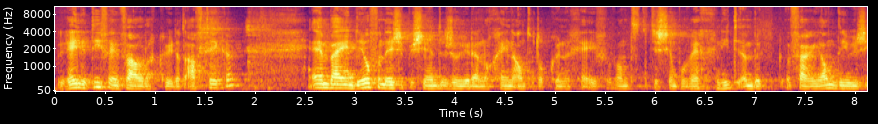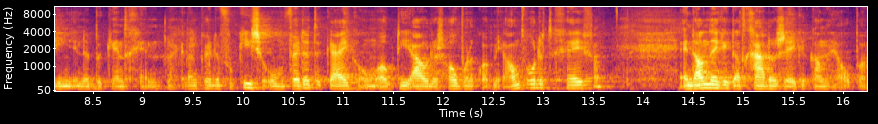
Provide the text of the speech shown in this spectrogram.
relatief eenvoudig kun je dat aftikken. En bij een deel van deze patiënten zul je daar nog geen antwoord op kunnen geven, want het is simpelweg niet een, variant die we zien in een bekend gen. Nou, dan kun je ervoor kiezen om verder te kijken, om ook die ouders hopelijk wat meer antwoorden te geven. En dan denk ik dat GADO zeker kan helpen.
